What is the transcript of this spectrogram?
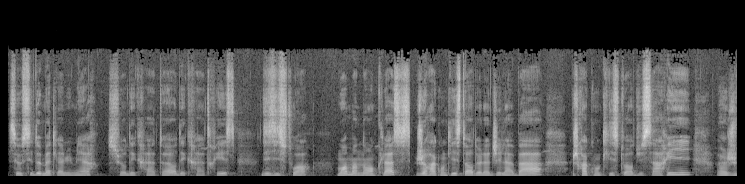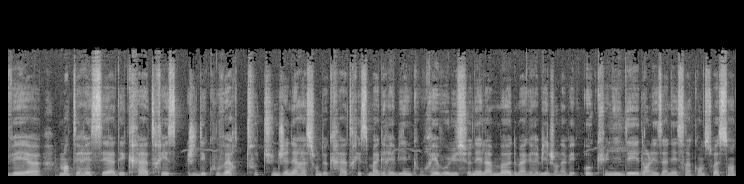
c'est aussi de mettre la lumière sur des créateurs, des créatrices, des histoires. Moi, maintenant en classe, je raconte l'histoire de la djellaba, je raconte l'histoire du sari, euh, je vais euh, m'intéresser à des créatrices. J'ai découvert toute une génération de créatrices maghrébines qui ont révolutionné la mode maghrébine. J'en avais aucune idée dans les années 50-60,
